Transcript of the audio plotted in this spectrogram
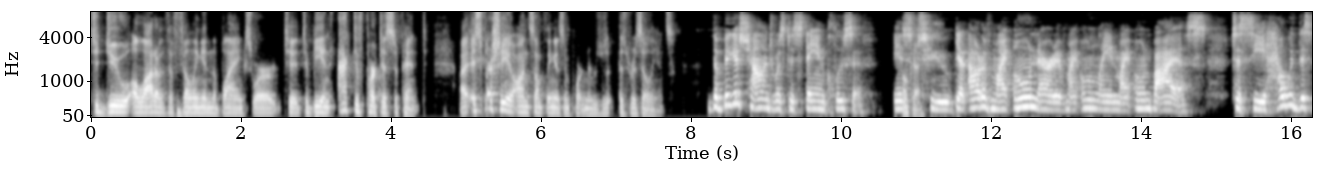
to do a lot of the filling in the blanks or to, to be an active participant, uh, especially on something as important as, as resilience. the biggest challenge was to stay inclusive is Okay. to get out of my own narrative my own lane my own bias to see how would this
